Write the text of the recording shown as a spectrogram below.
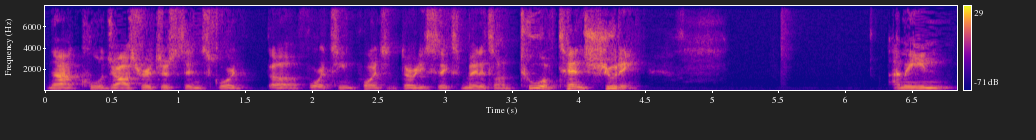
not cool. Josh Richardson scored uh, 14 points in 36 minutes on two of 10 shooting. I mean,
